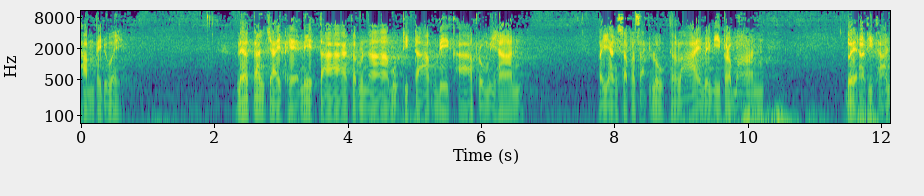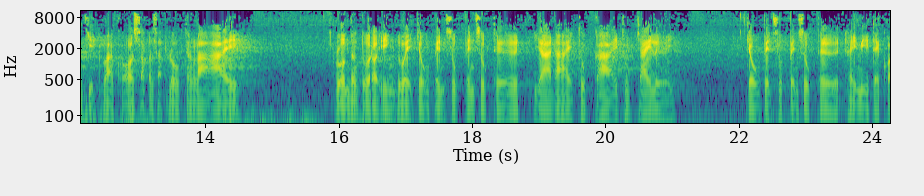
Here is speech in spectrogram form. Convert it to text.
ธรรมไปด้วย แล้วตั้งใจแผ่เมตตากรุณา มุทิตา อุเบกขา พรหมวิหาร ไปยังสรรพสัตว์โลกทั้งหลายไม่มีประมาณ โดยอธิษฐานจิตว่าขอสรรพสัตว์โลกทั้งหลาย รวมทั้งตัวเราเองด้วยจงเป็นสุขเป็นสุขเถิด อย่าได้ทุกกายทุกใจเลย จงเป็นสุขเป็นสุขเถิด ให้มีแต่คว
